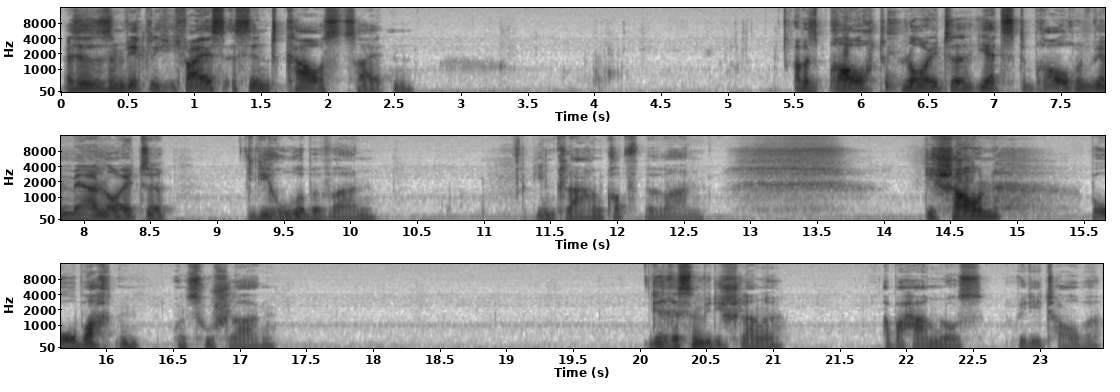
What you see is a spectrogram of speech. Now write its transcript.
Es sind wirklich, ich weiß, es sind Chaoszeiten. Aber es braucht Leute, jetzt brauchen wir mehr Leute, die die Ruhe bewahren, die einen klaren Kopf bewahren, die schauen, beobachten und zuschlagen. Gerissen wie die Schlange, aber harmlos wie die Taube.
